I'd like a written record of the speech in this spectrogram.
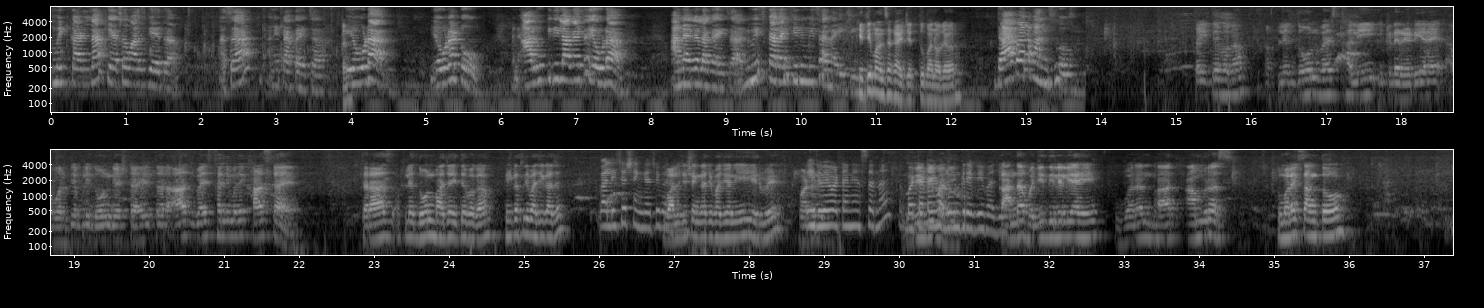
मीठ काढला की असा वास घ्यायचा. असा आणि टाकायचा. एवढा एवढा टो आणि आलू किती लागायचा? एवढा. आणायला लागायचा. आणि मीच करायची आणि मीच आणायची. किती माणसं खायचे तू बनवल्यावर? दहा बारा माणसं. तर इथे बघा आपले दोन वेज थाली इकडे रेडी आहे. वरती आपली दोन गेस्ट आहे. तर आज वेज थालीमध्ये खास काय आहे? तर आज आपल्या दोन भाज्या इथे बघा. ही कसली भाजी काय आहे? वालीच्या शेंगाची भाजी. वालीची शेंगाची भाजी आणि हिरवे. हिरवे वाटाणे असतात ना बटाटे घालून. ग्रेव्ही भाजी. कांदा भजी दिलेली आहे वरण भात आमरस. तुम्हाला एक सांगतो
